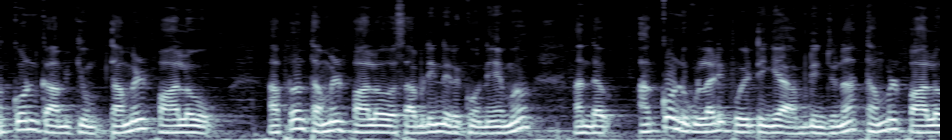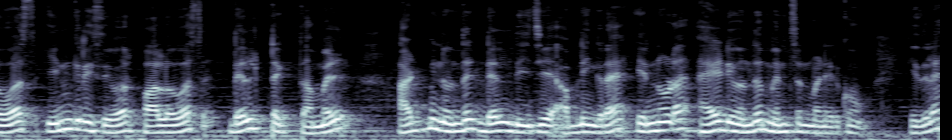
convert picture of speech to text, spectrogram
அக்கௌண்ட் காமிக்கும். தமிழ் ஃபாலோ அப்புறம் தமிழ் ஃபாலோவர்ஸ் அப்படின்னு இருக்கும் நேமு அந்த அக்கௌண்ட்டுக்குள்ளாடி போயிட்டீங்க அப்படின்னு சொன்னால் Tamil followers increase your followers tell tech Tamil admin வந்து டெல் டிஜே அப்படிங்கிற என்னோட ஐடி வந்து மென்ஷன் பண்ணியிருக்கோம். இதில்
